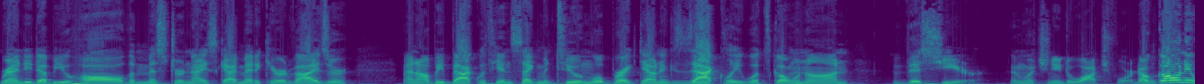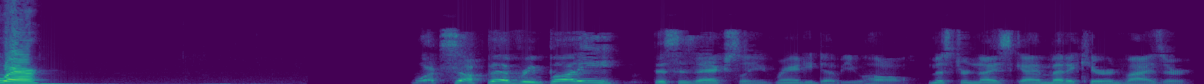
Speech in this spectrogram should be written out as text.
Randy W. Hall, the Mr. Nice Guy Medicare Advisor, and I'll be back with you in segment two, and we'll break down exactly what's going on this year and what you need to watch for. Don't go anywhere. What's up, everybody? This is actually Randy W. Hall, Mr. Nice Guy Medicare Advisor,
